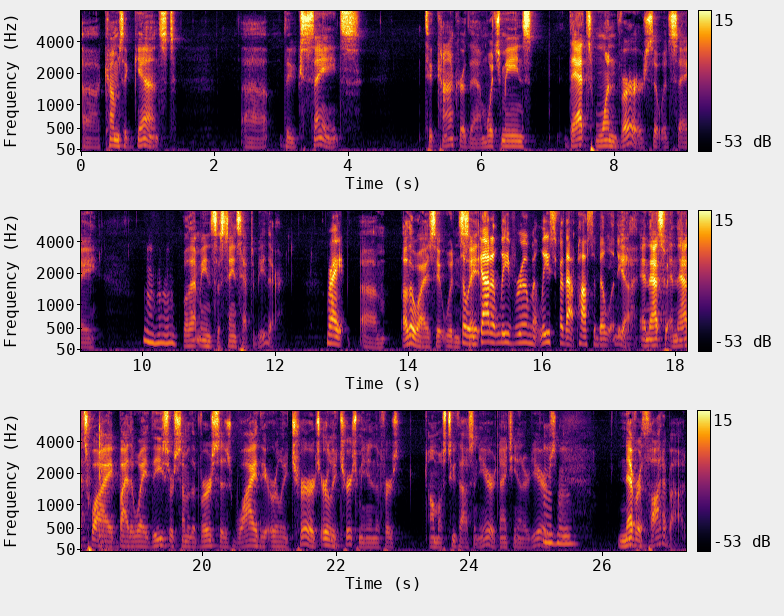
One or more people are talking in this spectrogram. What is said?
uh, comes against uh, the saints to conquer them, which means that's one verse that would say, Mm-hmm. well, that means the saints have to be there. Right. Um, otherwise, it wouldn't So we've got to leave room at least for that possibility. Yeah, and that's and that's why, by the way, these are some of the verses why the early church, early church meaning in the first almost two thousand years, nineteen hundred years, Mm-hmm. never thought about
